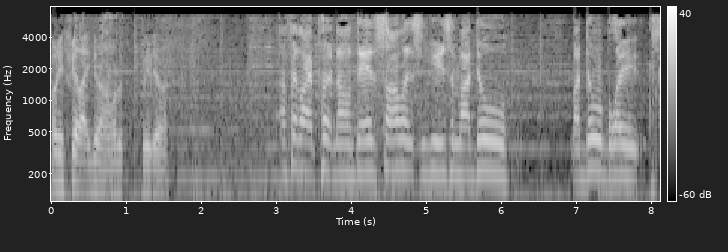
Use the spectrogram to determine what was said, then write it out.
What do you feel like doing? What are we doing? I feel like putting on dead silence and using my dual, my dual blades.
